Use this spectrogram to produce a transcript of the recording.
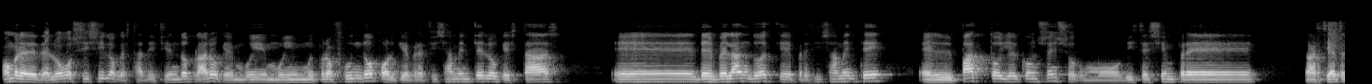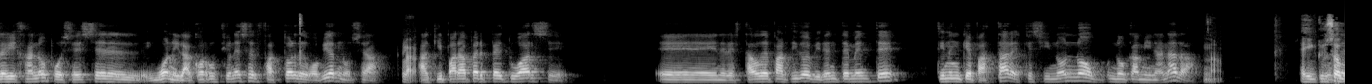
Hombre, desde luego sí, sí, lo que estás diciendo, claro, que es muy, muy, muy profundo porque precisamente lo que estás eh, desvelando es que precisamente el pacto y el consenso, como dice siempre García Trevijano, pues es el, bueno, y la corrupción es el factor de gobierno. O sea, aquí para perpetuarse eh, en el estado de partido, evidentemente tienen que pactar, es que si no, no, camina nada. No. E incluso,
